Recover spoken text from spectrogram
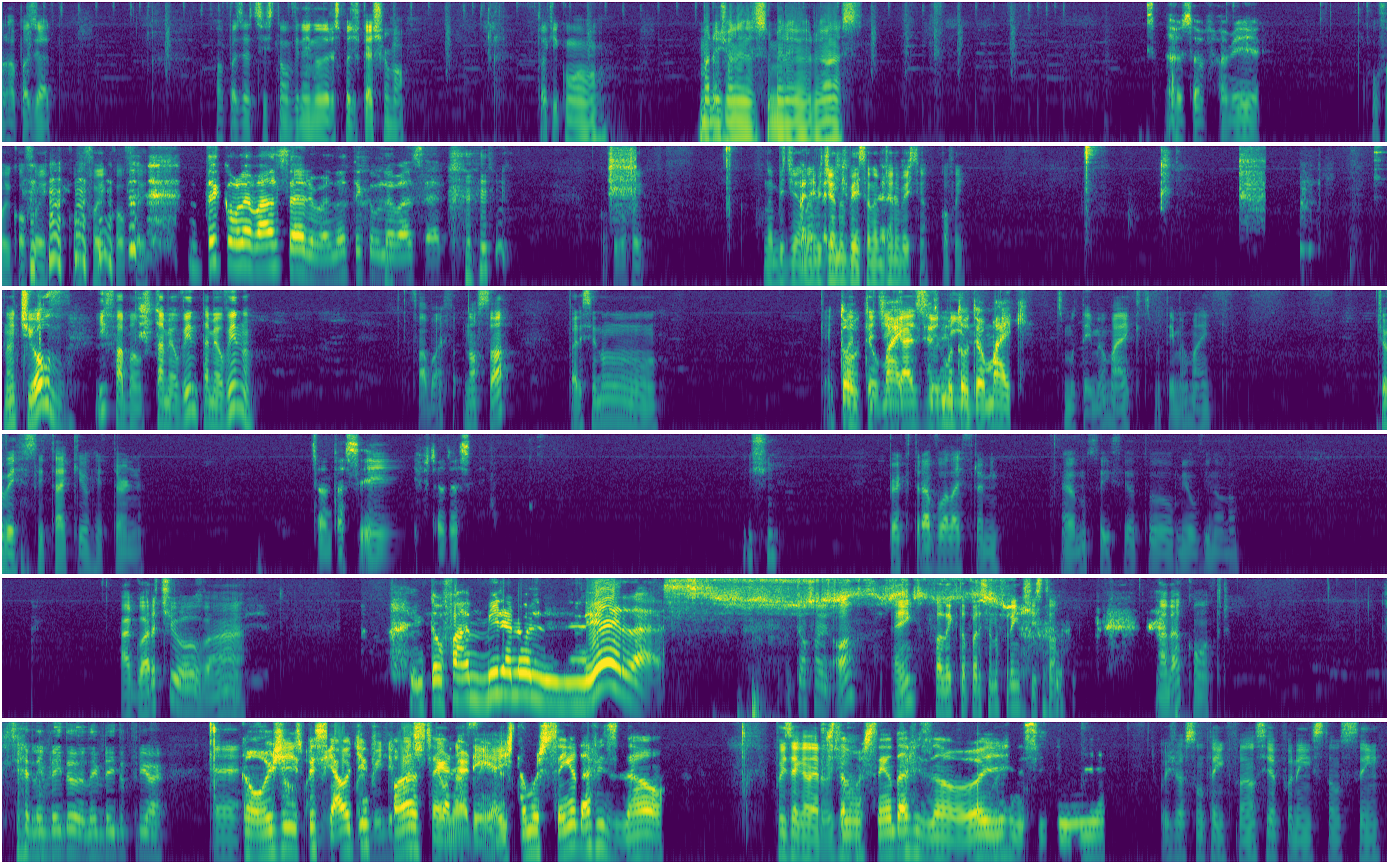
Fala, rapaziada. Fala, rapaziada, vocês estão ouvindo aí no Louras Podcast, irmão? Tô aqui com o Mano Jonas, Mano Jonas. Salve sua família. Qual foi, qual foi, qual foi, qual foi? Não tem como levar a sério, mano. Não tem como levar a sério. Qual foi, qual foi? Lambidinha, Peraí, lambidinha no beijo, lambidinha no beijo. Qual foi? Não te ouvo? Ih, Fabão, tá me ouvindo? Tá me ouvindo? Fabão é... Nossa, ó. Parecendo um... Que é Mutou o teu de mic? Você desmutou o teu mic? Desmutei meu mic, desmutei meu mic. Deixa eu ver se tá aqui o retorno. Então tá safe, então tá safe. Ixi. Pior que travou a live pra mim. Eu não sei se eu tô me ouvindo ou não. Agora te ouvo, ah. Então, família Noleiras! Então, foi- ó, hein? Falei que tô parecendo frentista, ó. Nada contra. lembrei do, lembrei do Prior. É, Então, hoje Não, especial de vai vir de infância, galerinha. Estamos sem o da visão. pois é, galera, hoje, Estamos sem o da visão hoje, nesse dia. hoje o assunto é infância, porém estamos sem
